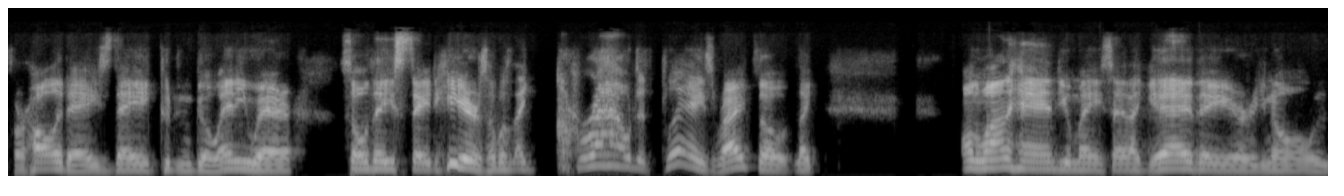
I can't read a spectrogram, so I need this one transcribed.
for holidays, they couldn't go anywhere. So they stayed here. So it was like crowded place, right? So like on one hand, you may say like, yeah, they're you know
